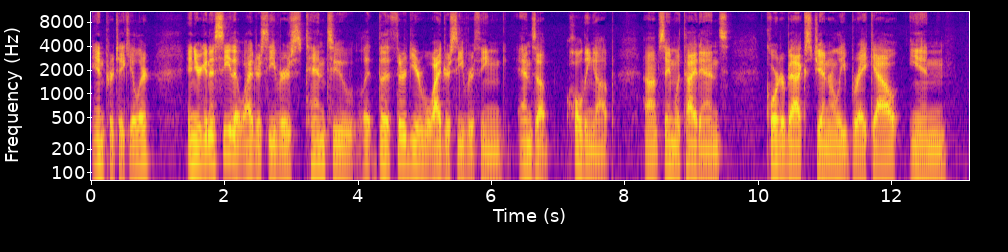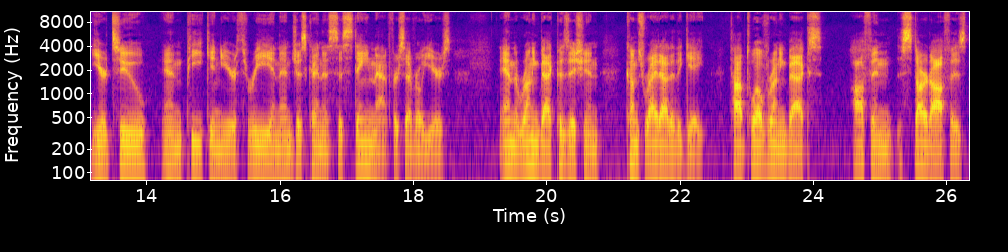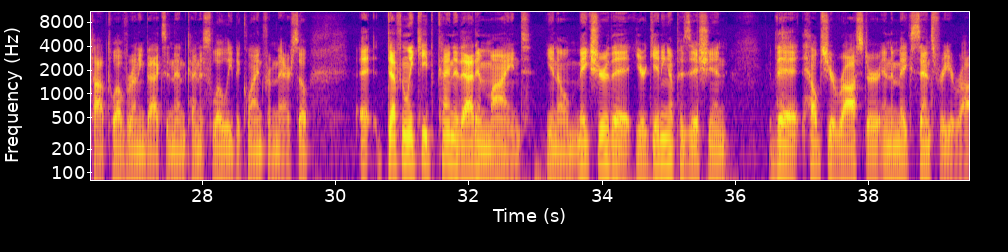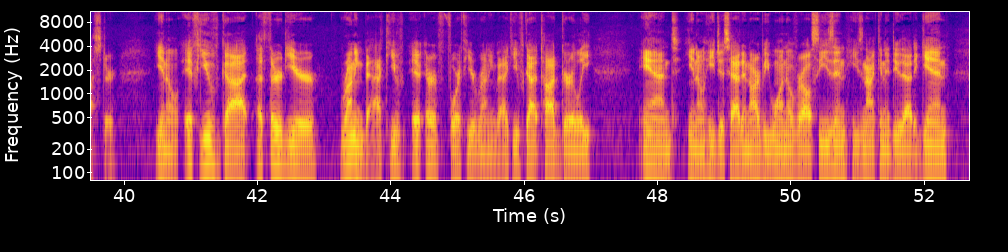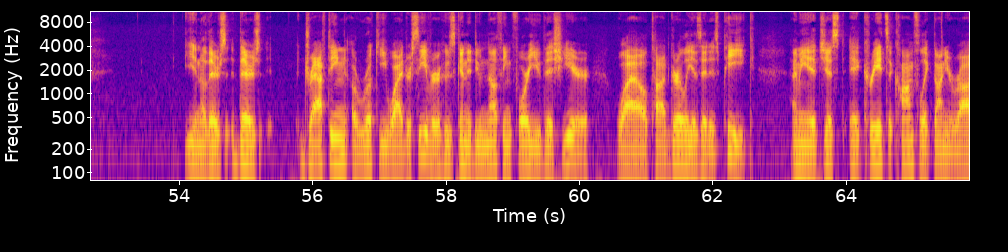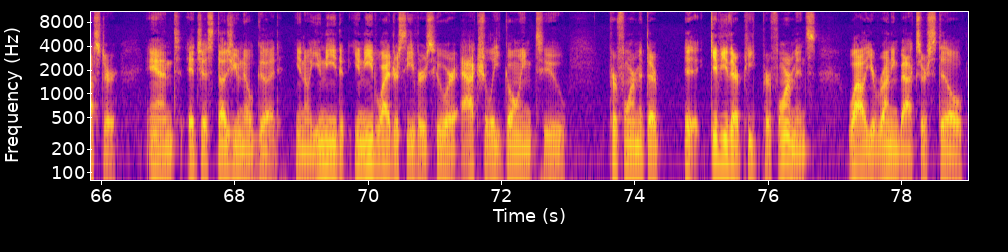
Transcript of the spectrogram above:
in particular, and you're going to see that wide receivers tend to the third year wide receiver thing ends up holding up. Um, same with tight ends quarterbacks generally break out in year two and peak in year three and then just kind of sustain that for several years. And the running back position comes right out of the gate. Top 12 running backs often start off as top 12 running backs and then kind of slowly decline from there. So uh, definitely keep kind of that in mind. You know, make sure that you're getting a position that helps your roster and that makes sense for your roster you know, if you've got a third year running back, you've or fourth year running back, you've got Todd Gurley, and you know he just had an RB one overall season. He's not going to do that again. You know, there's there's drafting a rookie wide receiver who's going to do nothing for you this year while Todd Gurley is at his peak. I mean, it just it creates a conflict on your roster and it just does you no good. You know, you need you need wide receivers who are actually going to perform at their eh, give you their peak performance while your running backs are still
